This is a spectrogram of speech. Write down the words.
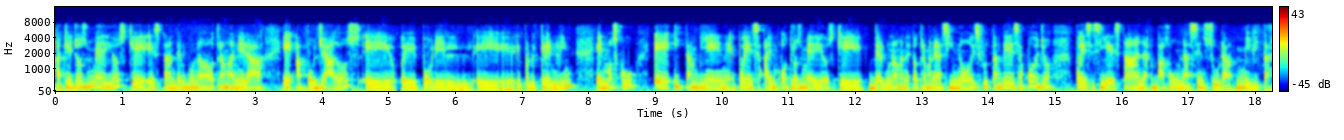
aquellos medios que están de alguna u otra manera apoyados por, el, por el Kremlin en Moscú y también pues hay otros medios que de alguna otra manera si no disfrutan de ese apoyo, pues sí están bajo una censura militar.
